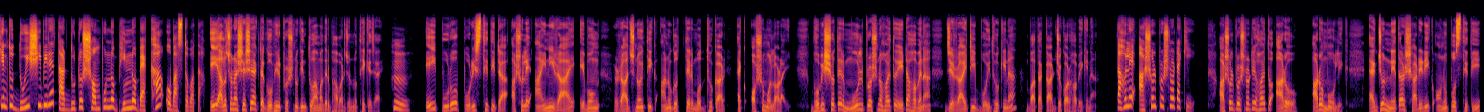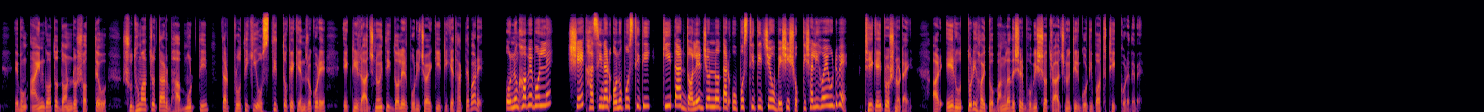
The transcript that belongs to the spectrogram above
কিন্তু দুই শিবিরে তার দুটো সম্পূর্ণ ভিন্ন ব্যাখ্যা ও বাস্তবতা। এই আলোচনা শেষে একটা গভীর প্রশ্ন কিন্তু আমাদের ভাবার জন্য থেকে যায়। হুম। এই পুরো পরিস্থিতিটা আসলে আইনি রায় এবং রাজনৈতিক আনুগত্যের মধ্যকার এক অসম লড়াই। ভবিষ্যতের মূল প্রশ্ন হয়তো এটা হবে না যে রায়টি বৈধ কিনা বা তা কার্যকর হবে কিনা। তাহলে আসল প্রশ্নটা কি? আসল প্রশ্নটি হয়তো আরও আরও মৌলিক। একজন নেতার শারীরিক অনুপস্থিতি এবং আইনগত দণ্ড সত্ত্বেও শুধুমাত্র তার ভাবমূর্তি তার প্রতীকী অস্তিত্বকে কেন্দ্র করে একটি রাজনৈতিক দলের পরিচয় কি টিকে থাকতে পারে? অনুভবে বললে শেখ হাসিনার অনুপস্থিতি কি তার দলের জন্য তার উপস্থিতির চেয়েও বেশি শক্তিশালী হয়ে উঠবে? ঠিক এই প্রশ্নটাই, আর এর উত্তরই হয়তো বাংলাদেশের ভবিষ্যৎ রাজনৈতিক গতিপথ ঠিক করে দেবে।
